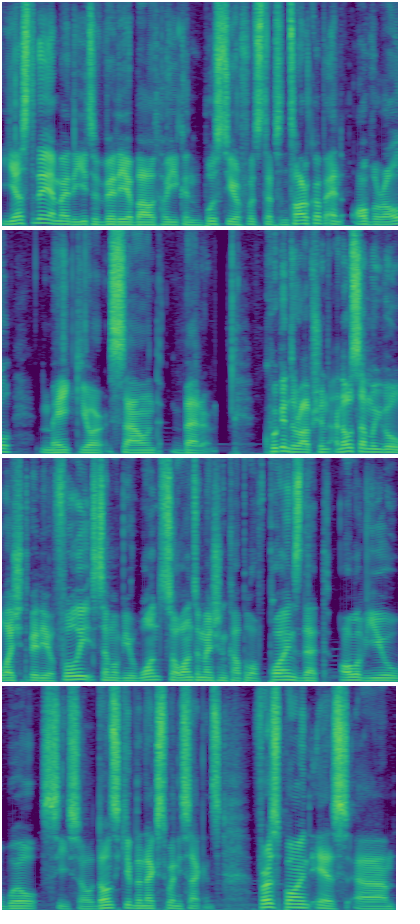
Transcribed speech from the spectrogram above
Yesterday I made a YouTube video about how you can boost your footsteps in Tarkov and overall make your sound better. Quick interruption, I know some of you will watch the video fully, some of you won't, so I want to mention a couple of points that all of you will see, so don't skip the next 20 seconds. First point is, um,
